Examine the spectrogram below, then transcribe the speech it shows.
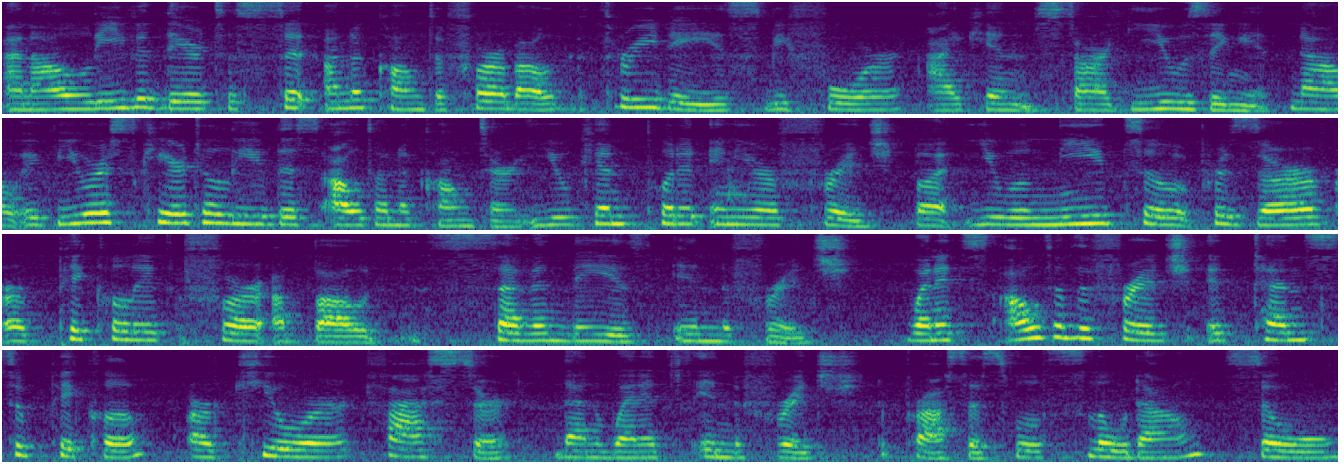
and I'll leave it there to sit on the counter for about three days before I can start using it. Now, if you are scared to leave this out on the counter, you can put it in your fridge, but you will need to preserve or pickle it for about seven days in the fridge. When it's out of the fridge, it tends to pickle or cure faster than when it's in the fridge. The process will slow down. So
